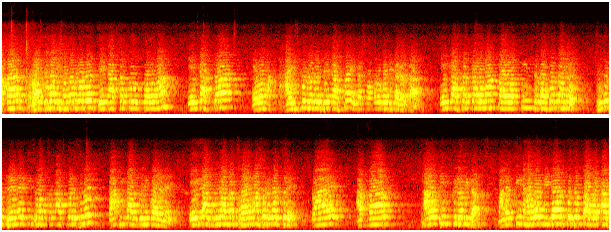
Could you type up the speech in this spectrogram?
আপনার রজ্জবাড়ি সদর রোডের যে কাজটা চলমান, এই কাজটা এবং হাই স্কুল রোডের যে কাজটা, এটা সতেরো কোটি টাকার কাজ। এই কাজটা চলমান প্রায় তিন বছর যাব শুধু ড্রেনের কিছু অংশ কাজ করেছিল, বাকি কাজগুলি করে নাই। এই কাজগুলি আমরা ছয় মাসের মধ্যে প্রায় আপনার সাড়ে তিন কিলোমিটার মানে তিন হাজার মিটার পর্যন্ত আমরা কাজ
